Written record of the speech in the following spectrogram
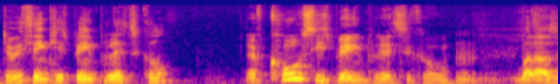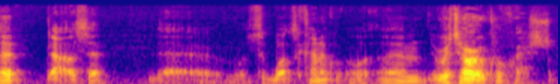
do we think he's being political? Of course, he's being political. Well, that was a that was a uh, what's what's kind of um, rhetorical question.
